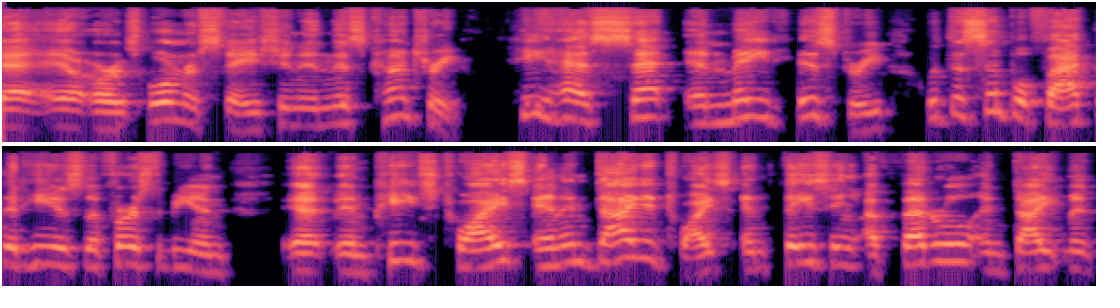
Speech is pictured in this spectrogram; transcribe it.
uh, or his former station in this country. He has set and made history with the simple fact that he is the first to be in, uh, impeached twice and indicted twice and facing a federal indictment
